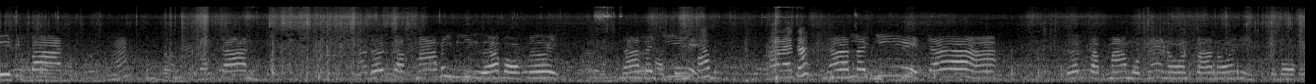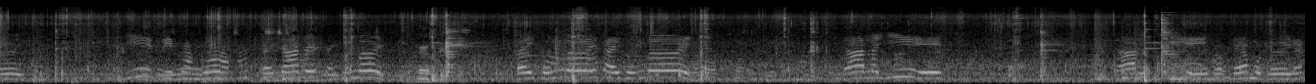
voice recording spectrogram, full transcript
ยี่สิบบาทนะสองจานเอาเดินกลับมาไม่มีเหลือบอกเลยจานละยี่ครับอะไรจ๊ะจานละยี่จ้า เดินกลับมาหมดแน่นอนปลาน้อยนี่จะบอกเลยยี่สิบสั่งเยอะใส่จานเลยใส่ถุงเลยห้าสิบใส่ถุงเลยใส่ถุงเลยจานละยี่ จานละยี่หมดแล้วหมดเลยนะ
